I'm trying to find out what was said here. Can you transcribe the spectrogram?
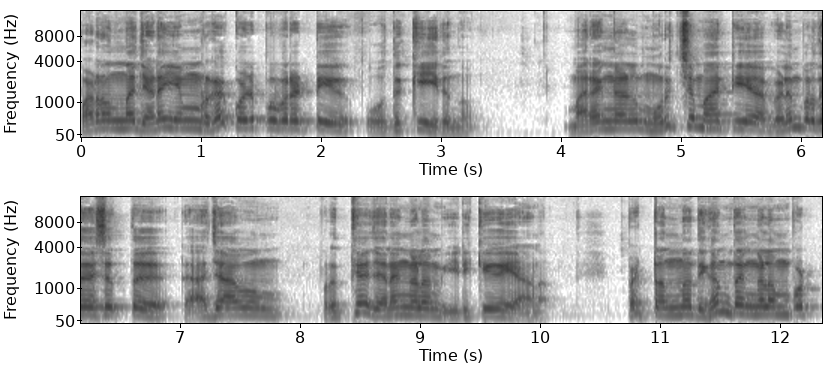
പടർന്ന ജടയും മൃഗക്കൊഴുപ്പ് പുരട്ടി ഒതുക്കിയിരുന്നു. മരങ്ങൾ മുറിച്ചു മാറ്റിയ വെളും പ്രദേശത്ത് രാജാവും വൃദ്ധജനങ്ങളും ഇരിക്കുകയാണ്. പെട്ടെന്ന് ദിഗന്ധങ്ങളും പൊട്ടി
